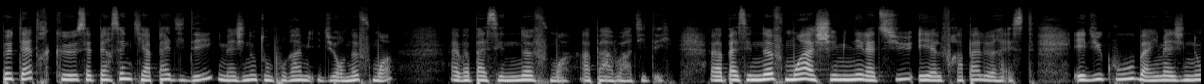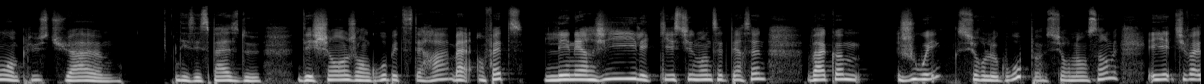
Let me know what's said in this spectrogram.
peut-être que cette personne qui a pas d'idée, imaginons ton programme, il dure neuf mois, elle va passer neuf mois à pas avoir d'idée. Elle va passer neuf mois à cheminer là-dessus et elle fera pas le reste. Et du coup, bah, imaginons en plus tu as euh, des espaces de d'échange en groupe, etc. Bah, en fait, l'énergie, les questionnements de cette personne va comme jouer sur le groupe, sur l'ensemble, et tu vas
